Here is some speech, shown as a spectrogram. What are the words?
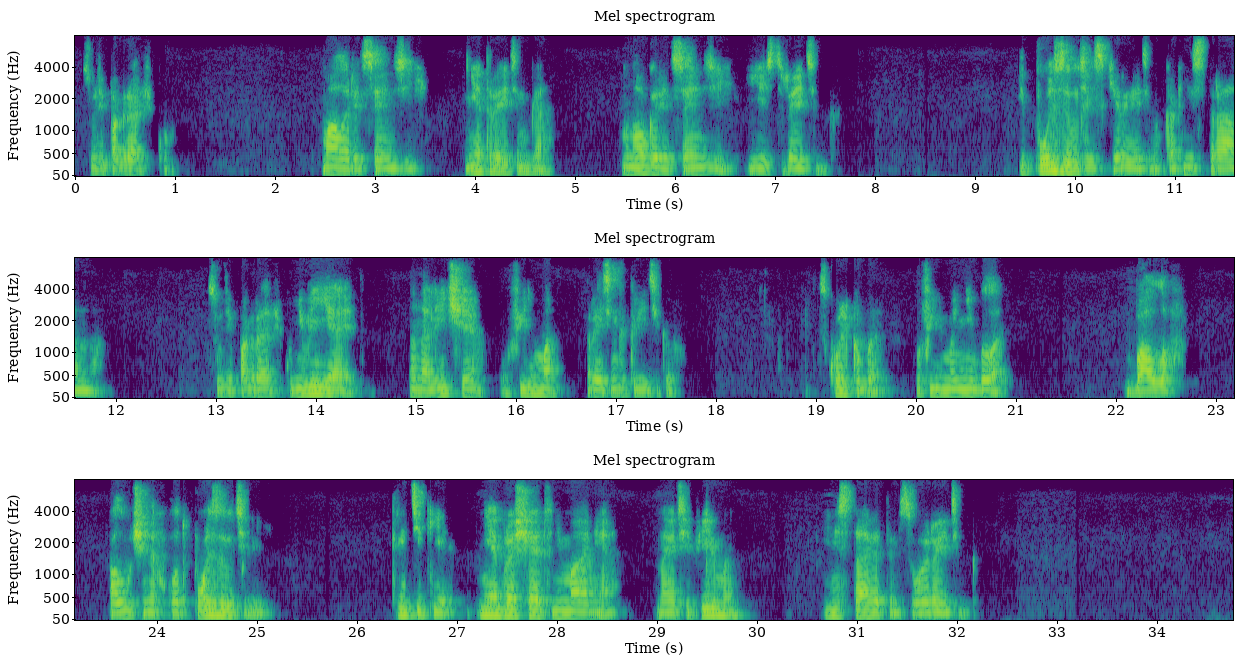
судя по графику. Мало рецензий, нет рейтинга. Много рецензий, есть рейтинг. И пользовательский рейтинг, как ни странно, судя по графику, не влияет на наличие у фильма рейтинга критиков. Сколько бы у фильма не было баллов, полученных от пользователей, критики не обращают внимания на эти фильмы и не ставят им свой рейтинг.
